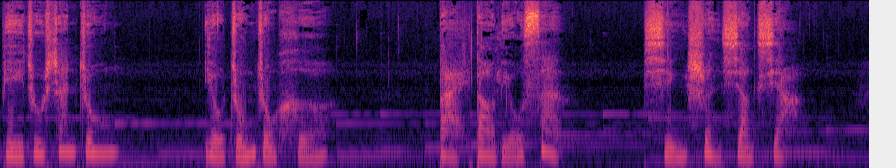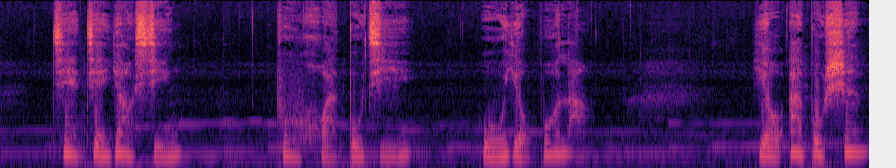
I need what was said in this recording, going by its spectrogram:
比诸山中。有种种河，百道流散，平顺向下。渐渐要行，不缓不急，无有波浪。有岸不深，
